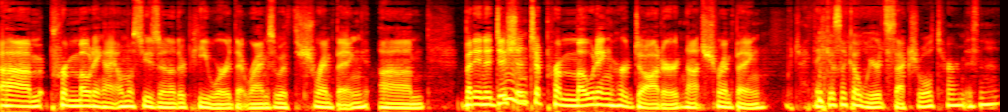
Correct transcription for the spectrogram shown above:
um, promoting, I almost used another P word that rhymes with shrimping. Um, but in addition Hmm. to promoting her daughter, not shrimping, which I think is like a weird sexual term, isn't it?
